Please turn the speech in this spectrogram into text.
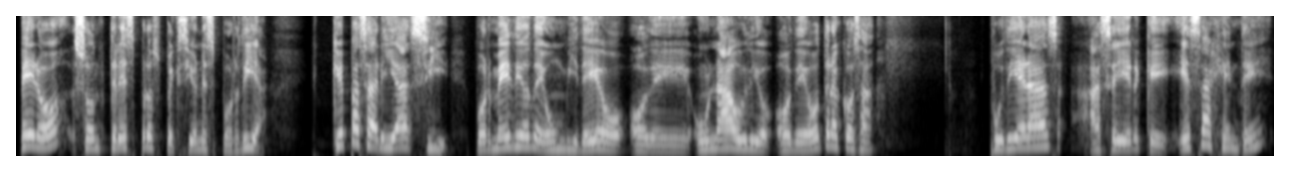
pero son tres prospecciones por día. ¿Qué pasaría si por medio de un video o de un audio o de otra cosa pudieras hacer que esa gente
